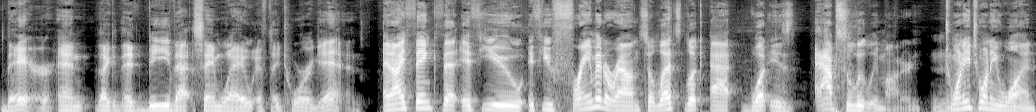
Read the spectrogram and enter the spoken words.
there, and like it'd be that same way if they tour again. And I think that if you if you frame it around, so let's look at what is absolutely modern. Mhm. 2021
